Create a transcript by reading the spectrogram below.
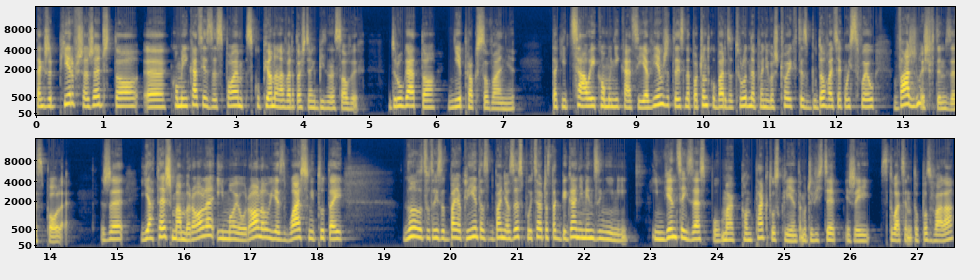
Także pierwsza rzecz to e, komunikacja z zespołem skupiona na wartościach biznesowych. Druga to nieproksowanie takiej całej komunikacji. Ja wiem, że to jest na początku bardzo trudne, ponieważ człowiek chce zbudować jakąś swoją ważność w tym zespole. Że ja też mam rolę i moją rolą jest właśnie tutaj no tutaj zadbanie o klienta, zadbanie o zespół i cały czas tak bieganie między nimi. Im więcej zespół ma kontaktu z klientem, oczywiście, jeżeli sytuacja na to pozwala,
